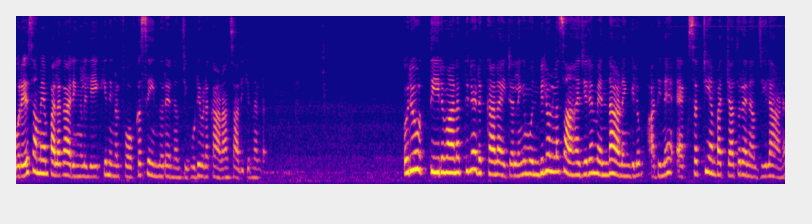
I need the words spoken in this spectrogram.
ഒരേ സമയം പല കാര്യങ്ങളിലേക്ക് നിങ്ങൾ ഫോക്കസ് ചെയ്യുന്ന ഒരു എനർജി കൂടി ഇവിടെ കാണാൻ സാധിക്കുന്നുണ്ട്. ഒരു തീരുമാനത്തിന് എടുക്കാനായിട്ട് അല്ലെങ്കിൽ മുൻപിലുള്ള സാഹചര്യം എന്താണെങ്കിലും അതിനെ അക്സെപ്റ്റ് ചെയ്യാൻ പറ്റാത്തൊരു എനർജിയിലാണ്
